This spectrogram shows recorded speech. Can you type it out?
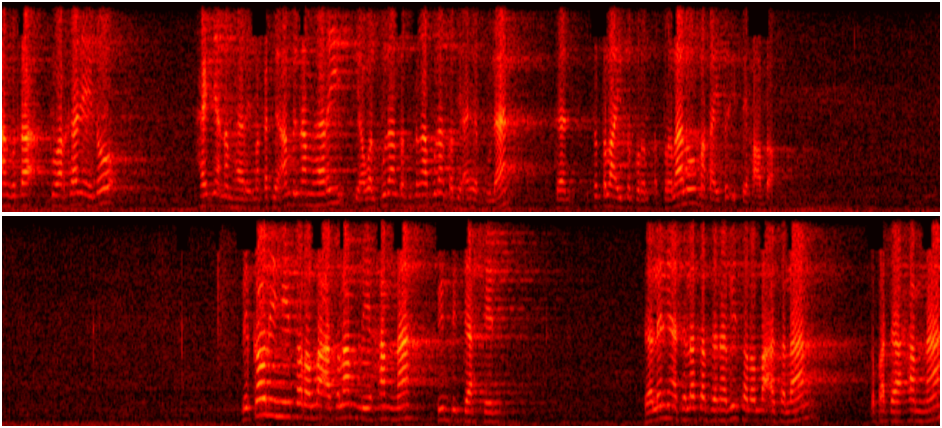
anggota keluarganya itu haidnya enam hari, maka dia ambil enam hari di awal bulan atau di tengah bulan atau di akhir bulan dan setelah itu berlalu maka itu istihadah. Liqaulihi sallallahu alaihi wasallam li Hamnah binti Jahsin. Dalilnya adalah sabda Nabi sallallahu alaihi wasallam kepada Hamnah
